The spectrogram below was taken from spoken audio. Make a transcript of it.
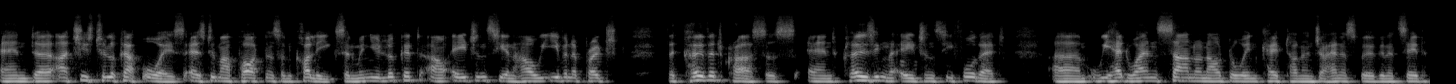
And uh, I choose to look up always, as do my partners and colleagues. And when you look at our agency and how we even approached the COVID crisis and closing the agency for that, um, we had one sign on our door in Cape Town and Johannesburg, and it said,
